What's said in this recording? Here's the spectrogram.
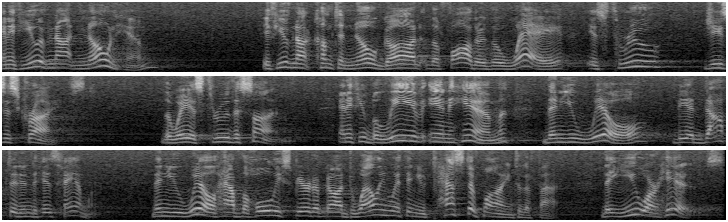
And if you have not known him, if you have not come to know God the Father, the way is through Jesus Christ. The way is through the Son. And if you believe in him, then you will be adopted into his family. Then you will have the Holy Spirit of God dwelling within you, testifying to the fact that you are his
